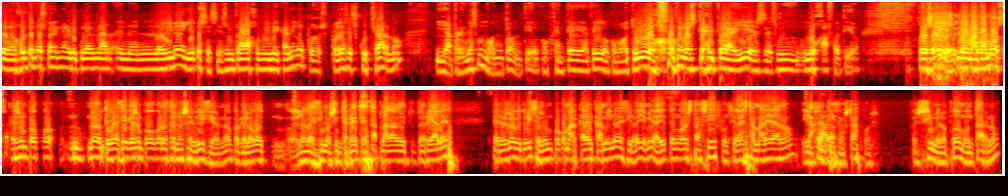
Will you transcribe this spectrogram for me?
pero a lo mejor te puedes poner un auricular en, en el oído y yo qué sé, si es un trabajo muy mecánico, pues puedes escuchar, ¿no? Y aprendes un montón, tío, con gente, ya te digo, como tú o los que hay por ahí, es, es un lujazo, tío. Pues oye, lo matamos. es un poco, no, te iba a decir que es un poco conocer los servicios, ¿no? Porque luego, lo que decimos, Internet está plagado de tutoriales pero es lo que tú dices, un poco marcar el camino, decir, oye, mira, yo tengo esto así, funciona de esta manera, ¿no? Y la gente dice, ostras, pues, pues sí, me lo puedo montar, ¿no?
